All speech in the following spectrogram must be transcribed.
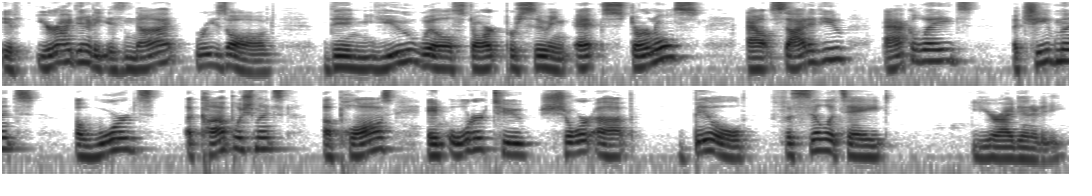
If your identity is not resolved, then you will start pursuing externals outside of you, accolades, achievements, awards, accomplishments, applause, in order to shore up build, facilitate your identity.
